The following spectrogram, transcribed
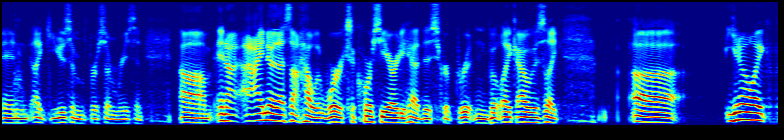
and like use them for some reason. Um, and I, I, know that's not how it works. Of course, he already had this script written, but like I was like, uh, you know, like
